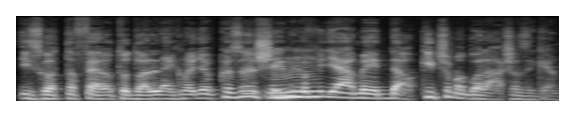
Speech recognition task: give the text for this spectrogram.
izgatta fel tudod, a legnagyobb közönségnek Mhm. a figyelmét, de a kicsomagolás az igen.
